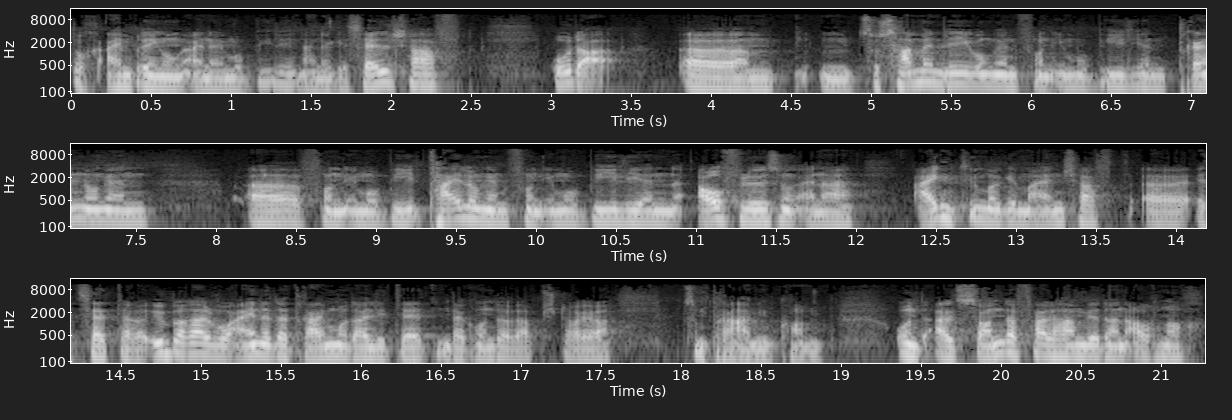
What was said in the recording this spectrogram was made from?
durch Einbringung einer Immobilie in eine Gesellschaft oder Zusammenlegungen von Immobilien, Trennungen äh, von Immobilien, Teilungen von Immobilien, Auflösung einer Eigentümergemeinschaft äh, etc. Überall, wo eine der drei Modalitäten der Grunderwerbsteuer zum Tragen kommt. Und als Sonderfall haben wir dann auch noch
